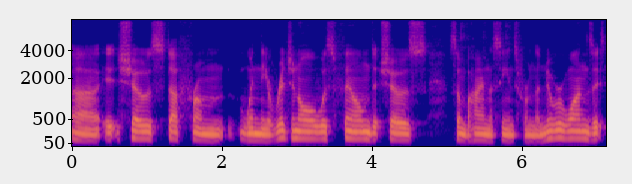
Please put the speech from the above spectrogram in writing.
uh, it shows stuff from when the original was filmed it shows some behind the scenes from the newer ones it,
